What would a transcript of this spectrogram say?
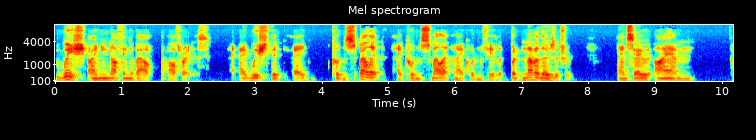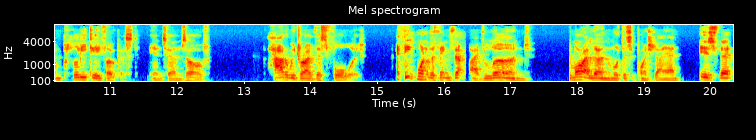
wish I knew nothing about arthritis. I wish that I couldn't spell it, I couldn't smell it, and I couldn't feel it. But none of those are true. And so I am completely focused in terms of how do we drive this forward? I think one of the things that I've learned, the more I learn, the more disappointed I am, is that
